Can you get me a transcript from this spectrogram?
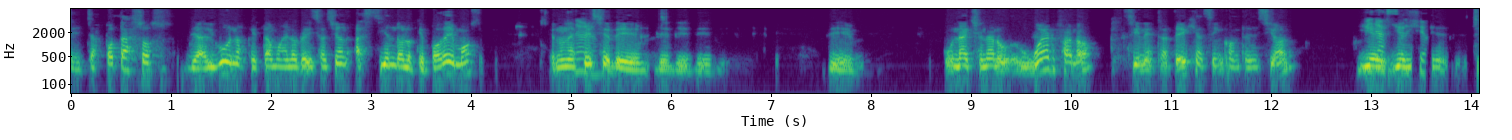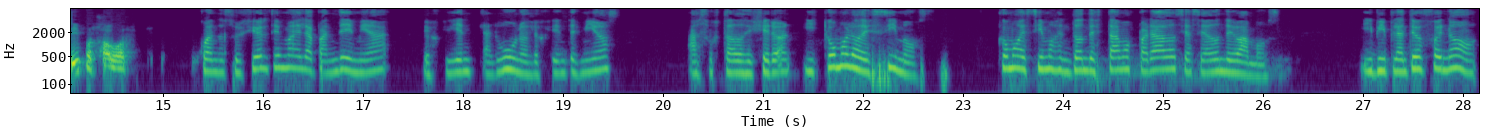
eh, chaspotazos de algunos que estamos en la organización haciendo lo que podemos, en una especie de, de, un accionar huérfano, sin estrategia, sin contención. y sí, por favor cuando surgió el tema de la pandemia, los clientes, algunos de los clientes míos asustados dijeron, ¿y cómo lo decimos? ¿Cómo decimos en dónde estamos parados y hacia dónde vamos? Y mi planteo fue, no,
